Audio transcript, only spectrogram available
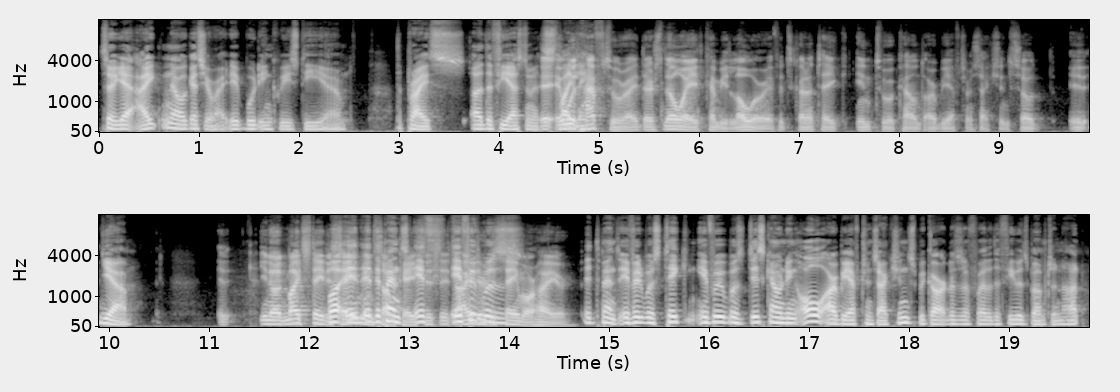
So yeah, I no, I guess you're right. It would increase the um, the price, uh, the fee estimate It, it would have to, right? There's no way it can be lower if it's going to take into account RBF transactions. So it, yeah, it, you know, it might stay the Well, same it- it in depends. some If- it's if it was- the same or higher. it depends. If it was taking, if it was discounting all RBF transactions, regardless of whether the fee was bumped or not,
